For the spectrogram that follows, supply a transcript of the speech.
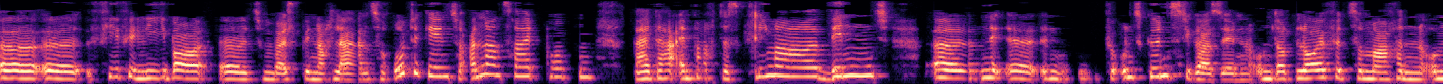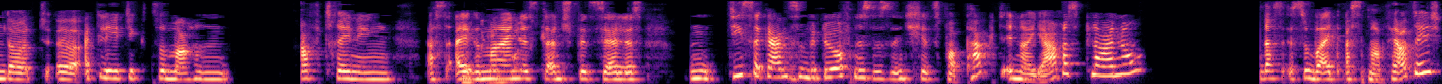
äh, äh, viel, viel lieber äh, zum Beispiel nach Lanzarote gehen zu anderen Zeitpunkten, weil da einfach das Klima, Wind äh, ne, äh, für uns günstiger sind, um dort Läufe zu machen, um dort äh, Athletik zu machen, Krafttraining, erst allgemeines, dann spezielles. Und diese ganzen Bedürfnisse sind jetzt verpackt in der Jahresplanung das ist soweit erstmal fertig.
